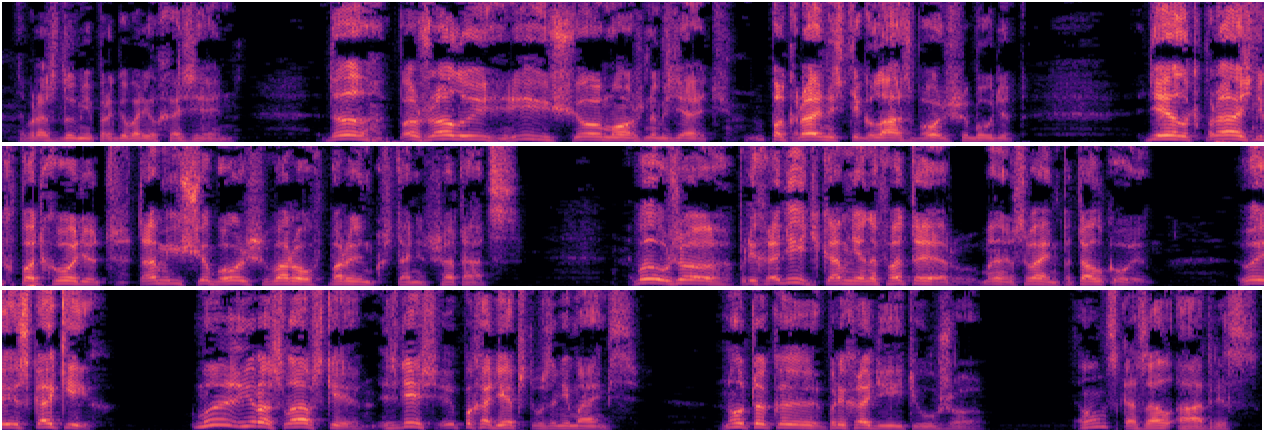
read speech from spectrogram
— в раздумье проговорил хозяин. — Да, пожалуй, и еще можно взять, по крайности глаз больше будет. Дело к празднику подходит, там еще больше воров по рынку станет шататься. Вы уже приходите ко мне на фатеру, мы с вами потолкуем. Вы из каких? Мы ярославские, здесь походебством занимаемся. Ну так и приходите уже. Он сказал адрес.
